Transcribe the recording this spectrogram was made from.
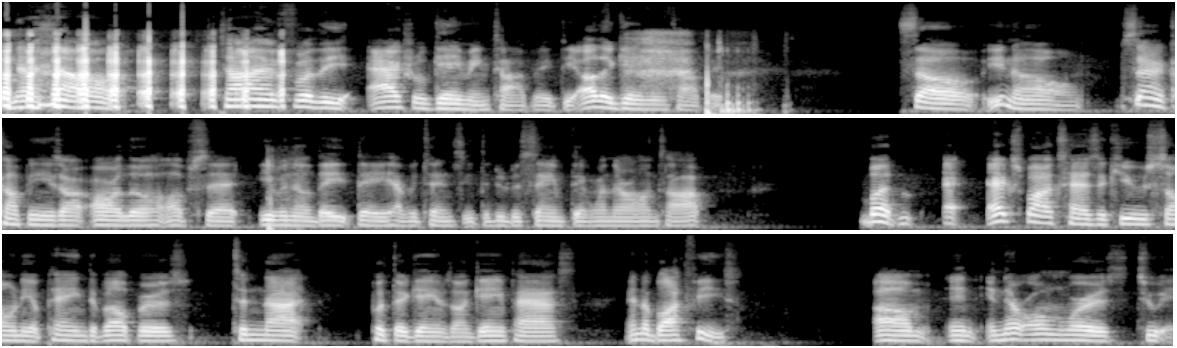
now time for the actual gaming topic, the other gaming topic. So you know, certain companies are, are a little upset, even though they they have a tendency to do the same thing when they're on top. But X- Xbox has accused Sony of paying developers to not put their games on Game Pass and to block fees. Um, in in their own words, to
